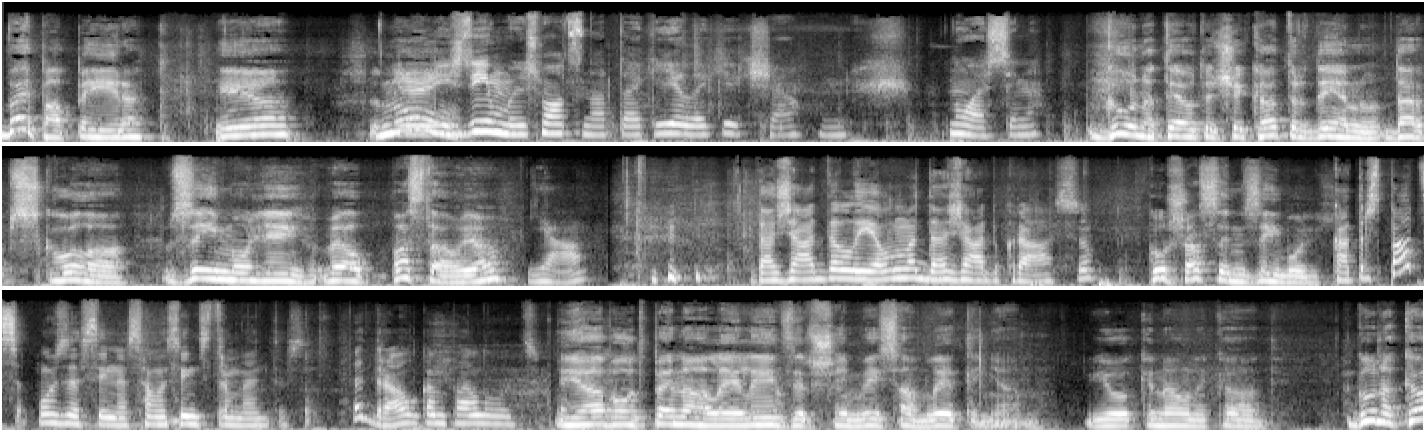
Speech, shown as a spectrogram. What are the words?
Vai papīra? Jā, nu, arī zīmuļu smalcinātāji, ieliek iekšā. Nosina. Guna, tev taču ir katru dienu darbs skolā. Zīmuļi vēl pastāv, jā? Jā. Dažāda lieluma, dažādu krāsu. Kurš asina zīmuļus? Katrs pats uzasina savus instrumentus. Tad draugam palūdzu. Jābūt penālī līdzi ar šīm visām lietiņām, jo ka nav nekādi. Guna, kā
